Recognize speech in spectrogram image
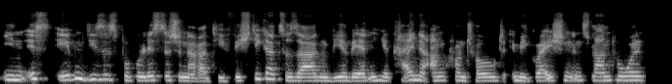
ihnen ist eben dieses populistische Narrativ wichtiger, zu sagen, wir werden hier keine uncontrolled Immigration ins Land holen.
